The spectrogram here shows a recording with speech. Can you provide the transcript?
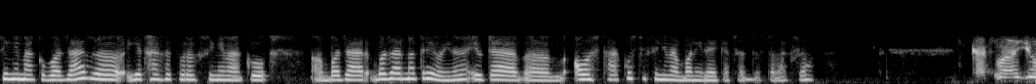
सिनेमाको बजार र यथार्थपूर्वक सिनेमाको बजार बजार मात्रै होइन एउटा अवस्था कस्तो सिनेमा बनिरहेका छन् जस्तो लाग्छ? खासमा यो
